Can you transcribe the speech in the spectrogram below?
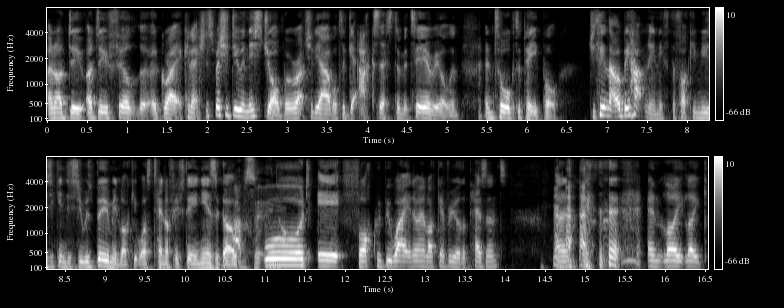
and I do I do feel that a greater connection, especially doing this job where we're actually able to get access to material and and talk to people. Do you think that would be happening if the fucking music industry was booming like it was ten or fifteen years ago? Absolutely not. Would it fuck? We'd be waiting around like every other peasant. And and like like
